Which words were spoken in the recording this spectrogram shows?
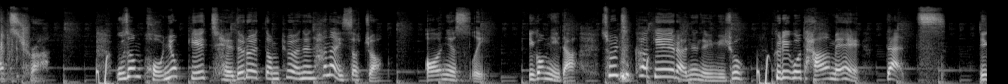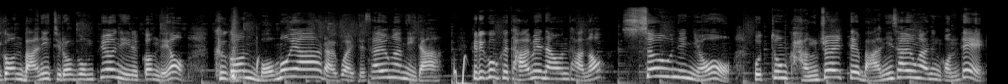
extra. 우선 번역기에 제대로 했던 표현은 하나 있었죠. Honestly. 이겁니다. 솔직하게 라는 의미죠. 그리고 다음에 that's. 이건 많이 들어본 표현일 건데요. 그건 뭐뭐야 라고 할 때 사용합니다. 그리고 그 다음에 나온 단어 so는요. 보통 강조할 때 많이 사용하는 건데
